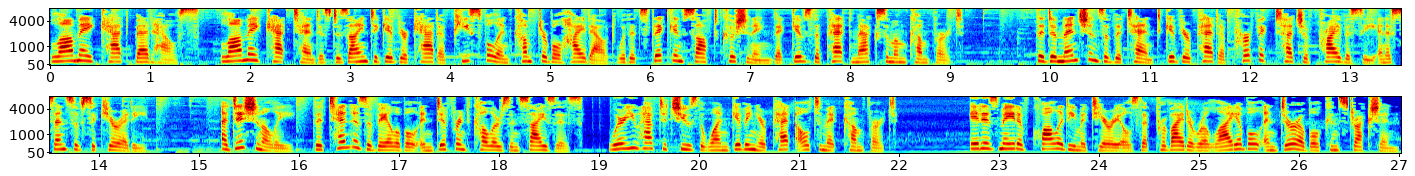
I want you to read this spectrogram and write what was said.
laamei Cat Bed House. laamei Cat Tent is designed to give your cat a peaceful and comfortable hideout with its thick and soft cushioning that gives the pet maximum comfort. The dimensions of the tent give your pet a perfect touch of privacy and a sense of security. Additionally, the tent is available in different colors and sizes, where you have to choose the one giving your pet ultimate comfort. It is made of quality materials that provide a reliable and durable construction.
